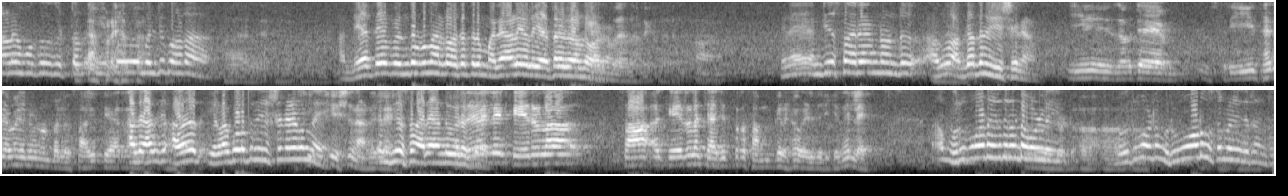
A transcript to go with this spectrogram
ആളെ നമുക്ക് കിട്ടുന്നത്. വലിയ പാടാ. അദ്ദേഹത്തെ പിന്തുടർന്നല്ല ഓരോരുത്തരും മലയാളികൾ എത്ര എഴുതാന്ന് പറഞ്ഞു. പിന്നെ എം ജി എസ് നാരായണനുണ്ട് അത് അദ്ദേഹത്തിന്റെ ശിഷ്യനാണ്. ഈ മറ്റേ ശ്രീധരമേനോനുണ്ടല്ലോ സാഹിത്യകാരൻ. അതെ അത് ഇളകുളത്തിന് ശിഷ്യനാണെന്നേ. ശിഷ്യനാണ് M G S Narayanan Kerala Kerala ചരിത്ര സംഗ്രഹം എഴുതിയിരിക്കുന്നല്ലേ ഒരുപാട് എഴുതിട്ടുണ്ട് പുള്ളി. ഒരുപാട് ഒരുപാട് പുസ്തകം എഴുതിയിട്ടുണ്ട്.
